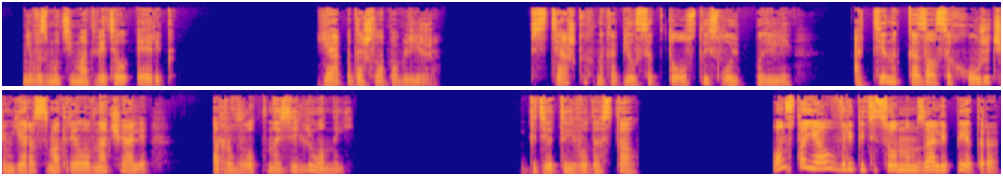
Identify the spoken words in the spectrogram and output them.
— невозмутимо ответил Эрик. Я подошла поближе. В стяжках накопился толстый слой пыли. Оттенок казался хуже, чем я рассмотрела вначале — рвотно-зеленый. «Где ты его достал?» Он стоял в репетиционном зале Петера.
